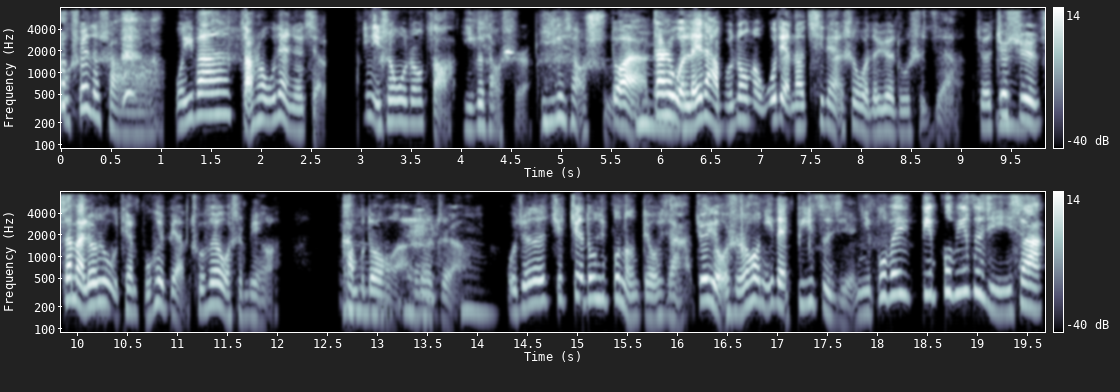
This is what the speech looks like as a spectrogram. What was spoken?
我睡得少啊，我一般早上五点就起了。”比你生物钟早一个小时，一个小时。对，但是我雷打不动的五点到七点是我的阅读时间，就就是三百六十五天不会变，除非我生病了，看不动了，就是这样。我觉得这这东西不能丢下，就有时候你得逼自己，你不逼逼不逼自己一下，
